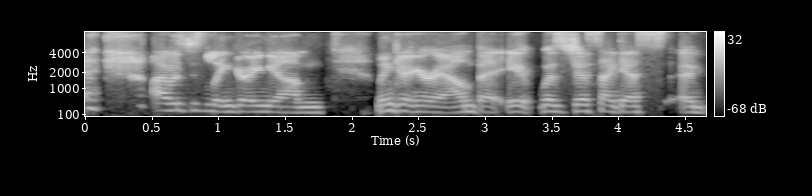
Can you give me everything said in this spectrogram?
I was just lingering, um, lingering around. But it was just, I guess, an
